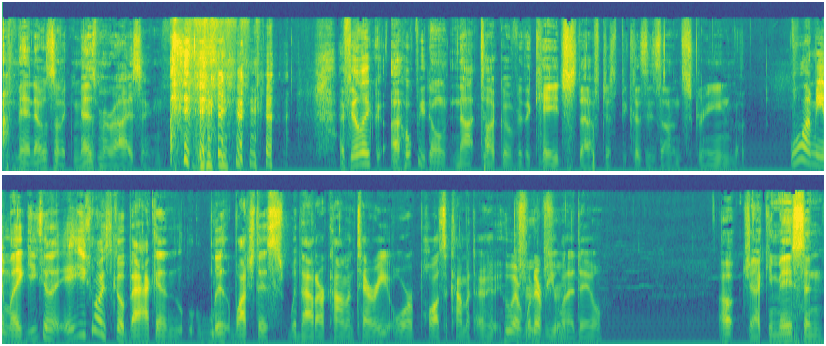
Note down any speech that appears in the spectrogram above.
Oh man, that was like mesmerizing. I feel like I hope we don't not talk over the cage stuff just because he's on screen. But well, I mean, like you can you can always go back and li- watch this without our commentary, or pause the comment, or whoever, True, whatever you want to do. oh, Jackie Mason.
